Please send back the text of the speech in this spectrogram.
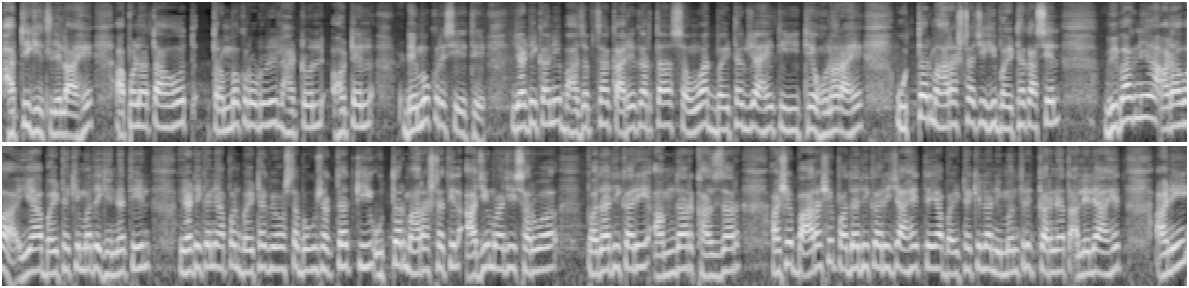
हाती घेतलेलं आहे. आपण आता आहोत त्र्यंबक रोडवरील हॉटेल हॉटेल डेमोक्रेसी येथे. या ठिकाणी भाजपचा कार्यकर्ता संवाद बैठक जी आहे ती इथे होणार आहे. उत्तर महाराष्ट्राची ही बैठक असेल. विभागनीय आढावा या बैठकीमध्ये घेण्यात येईल. या ठिकाणी आपण बैठक व्यवस्था बघू शकतात की उत्तर महाराष्ट्रातील आजी माजी सर्व पदाधिकारी आमदार खासदार असे बाराशे पदाधिकारी जे आहेत ते या बैठकीला निमंत्रित करण्यात आलेले आहेत. आणि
